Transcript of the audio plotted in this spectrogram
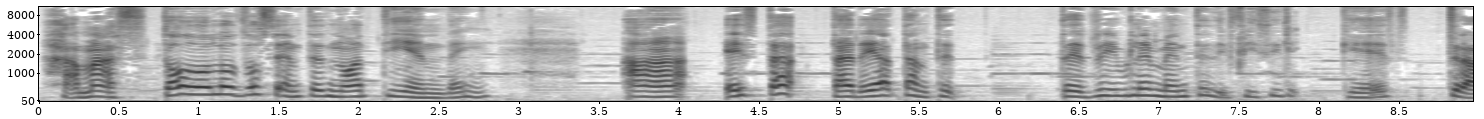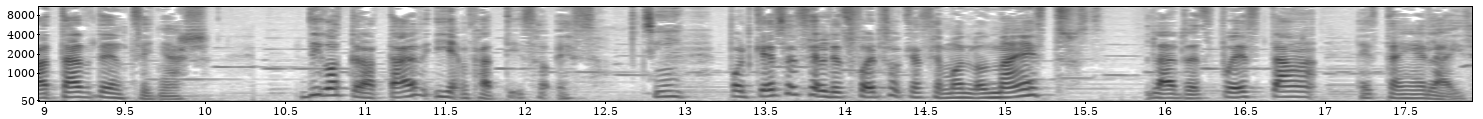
jamás. Todos los docentes no atienden a esta tarea tan terriblemente difícil que es tratar de enseñar. Digo tratar y enfatizo eso. Sí. Porque ese es el esfuerzo que hacemos los maestros. La respuesta está en el aire.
